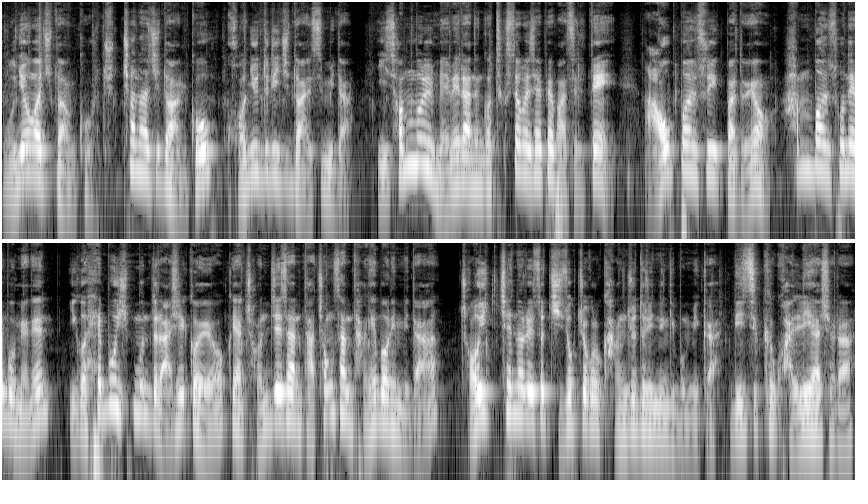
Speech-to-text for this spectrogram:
운영하지도 않고 추천하지도 않고 권유드리지도 않습니다. 이 선물 매매라는 거 특성을 살펴봤을 때 아홉 번 수익 받아요. 한 번 손해 보면은 이거 해 보신 분들 아실 거예요. 그냥 전 재산 다 청산 당해 버립니다. 저희 채널에서 지속적으로 강조 드리는 게 뭡니까? 리스크 관리하셔라.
